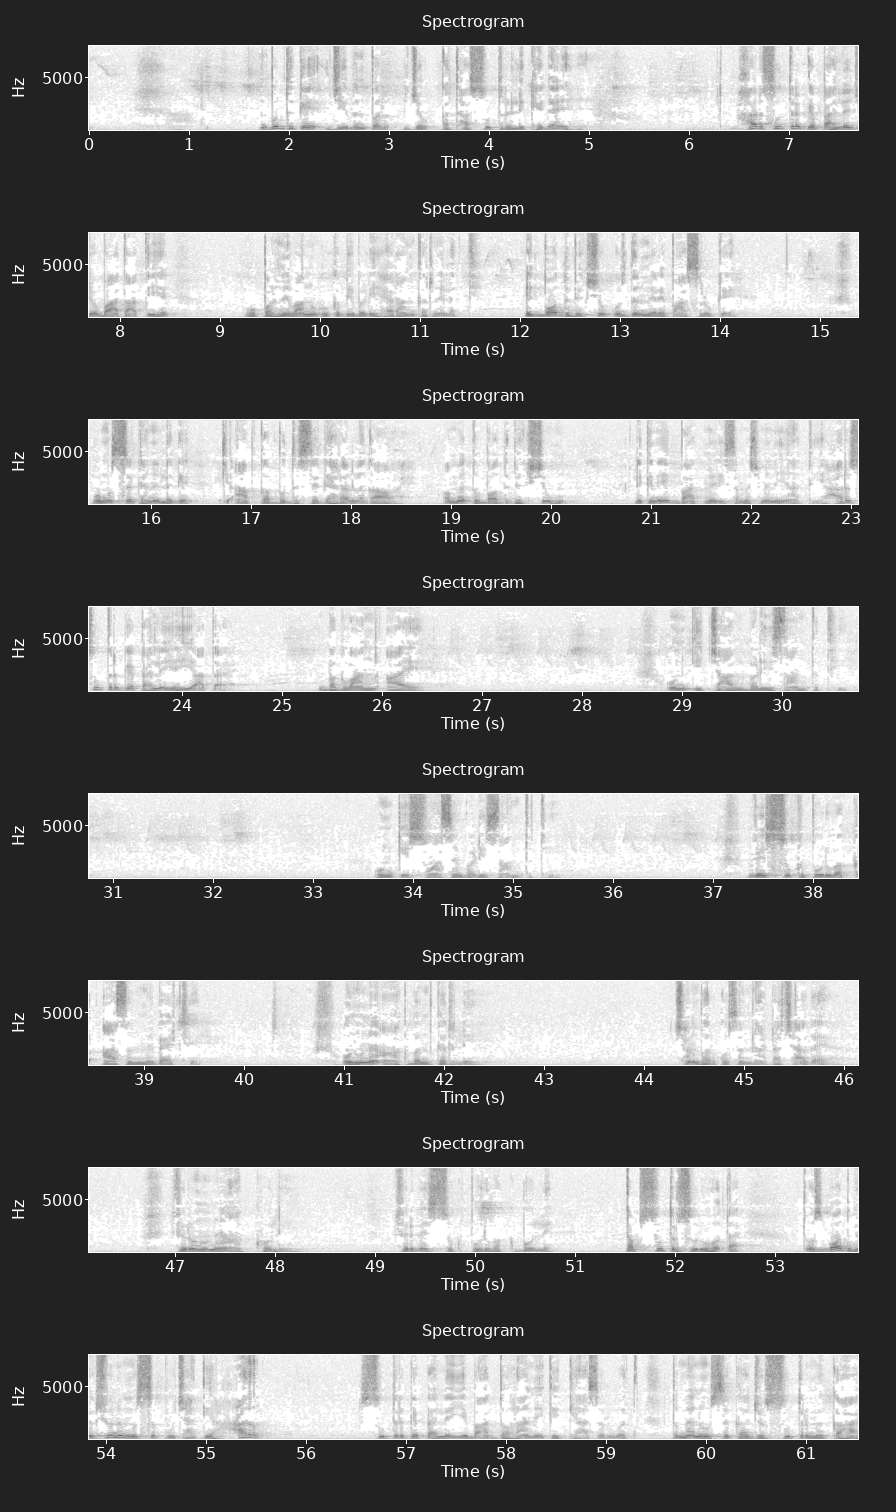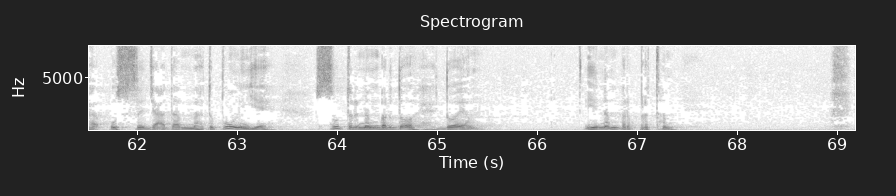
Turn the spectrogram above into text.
बुद्ध के जीवन पर जो कथा सूत्र लिखे गए हैं, हर सूत्र के पहले जो बात आती है, वो पढ़ने वालों को कभी बड़ी हैरान करने लगती। एक बौद्ध भिक्षु कुछ दिन मेरे पास रुके। वो मुझसे कहने लगे कि आपका बुद्ध से गहरा लगाव है और मैं तो बौद्ध भिक्षु हूँ। लेकिन एक बात मेरी समझ में नहीं आती। हर सूत्र के पहले यही आता है। भगवान आए। उनकी चाल बड़ी शांत थी। उनकी श्वासें बड़ी शांत थी। वे सुखपूर्वक आसन में बैठे। उन्होंने आँख बंद कर ली। क्षण भर को सन्नाटा छा गया। फिर उन्होंने आँख खोली। फिर वे सुखपूर्वक बोले, तब सूत्र शुरू होता है। तो उस बौद्ध भिक्षु ने मुझसे पूछा कि हर सूत्र के पहले ये बात दोहराने की क्या ज़रूरत? तो मैंने उससे कहा, जो सूत्र में कहा है, उससे ज़्यादा महत्वपूर्ण ये सूत्र नंबर दो है, दोयम। ये नंबर प्रथम है।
